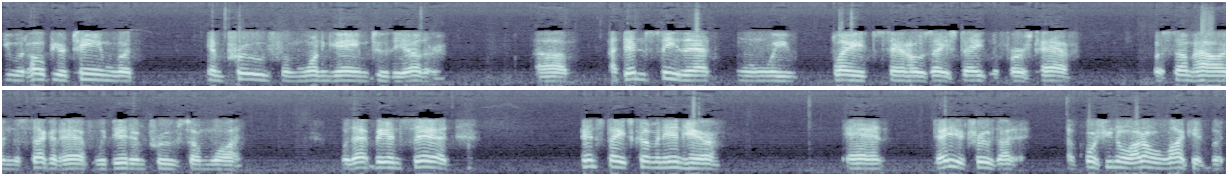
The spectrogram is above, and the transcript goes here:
you would hope your team would improve from one game to the other. Uh, I didn't see that when we played San Jose State in the first half, but somehow in the second half we did improve somewhat. With that being said, Penn State's coming in here, and tell you the truth, I, of course, you know I don't like it, but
